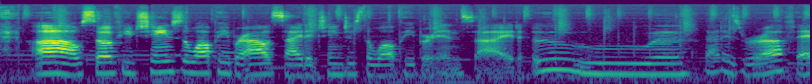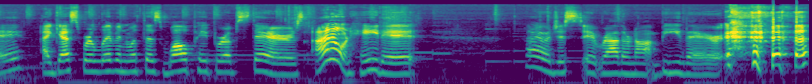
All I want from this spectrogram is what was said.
oh, so if you change the wallpaper outside, it changes the wallpaper inside. Ooh, that is rough, eh? I guess we're living with this wallpaper upstairs. I don't hate it. I would just it rather not be there.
